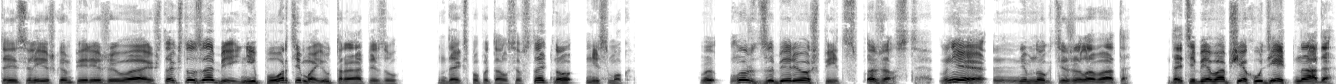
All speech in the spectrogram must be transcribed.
Ты слишком переживаешь, так что забей, не порти мою трапезу». Декс попытался встать, но не смог. «Может, заберешь пиццу, пожалуйста? Мне немного тяжеловато. Да тебе вообще худеть надо.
